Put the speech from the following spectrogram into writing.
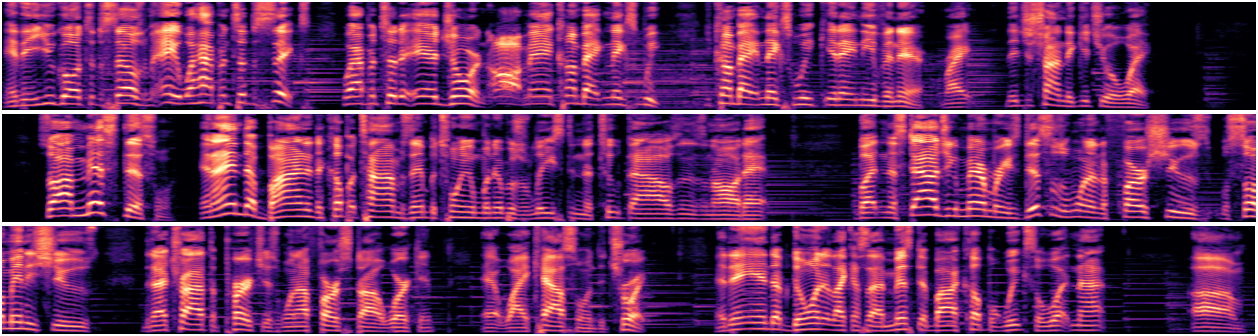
And then you go to the salesman, hey, what happened to the six? What happened to the Air Jordan? Oh man, come back next week. You come back next week, it ain't even there, right? They're just trying to get you away. So I missed this one. And I ended up buying it a couple times in between when it was released in the 2000s and all that. But nostalgic memories, this was one of the first shoes with so many shoes that I tried to purchase when I first started working at White Castle in Detroit. And then end up doing it. Like I said, I missed it by a couple weeks or whatnot. Um,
